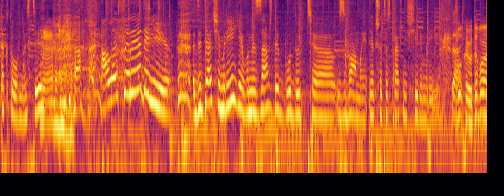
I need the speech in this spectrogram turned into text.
тактовності. Але всередині дитячі мрії вони завжди будуть е, з вами, якщо це справжні щирі мрії. Слухай, у тебе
